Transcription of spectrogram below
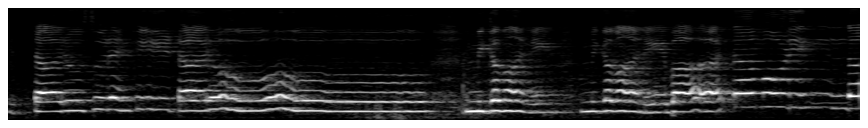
ഇട്ടാരോ സുരം കേട്ടാരോ? മികവാനെ മികവാനെ വാർത്ത മൊഴിന്താ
